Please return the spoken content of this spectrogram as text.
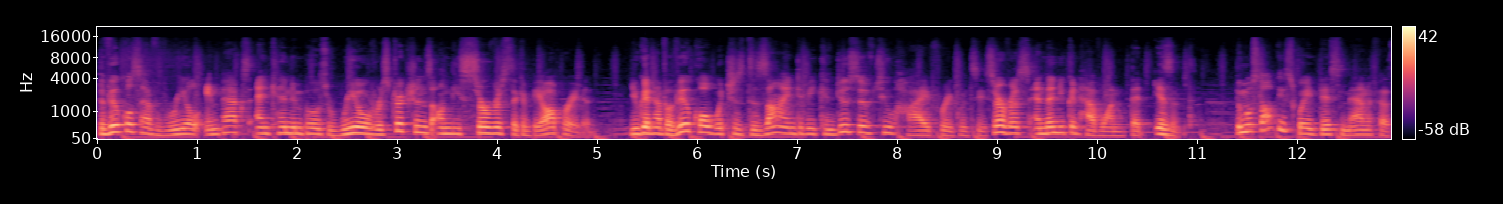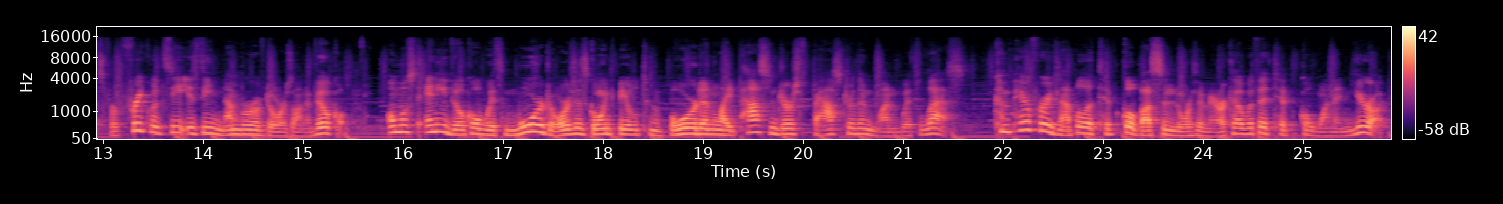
The vehicles have real impacts and can impose real restrictions on the service that can be operated. You can have a vehicle which is designed to be conducive to high frequency service, and then you can have one that isn't. The most obvious way this manifests for frequency is the number of doors on a vehicle. Almost any vehicle with more doors is going to be able to board and light passengers faster than one with less. Compare, for example, a typical bus in North America with a typical one in Europe.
